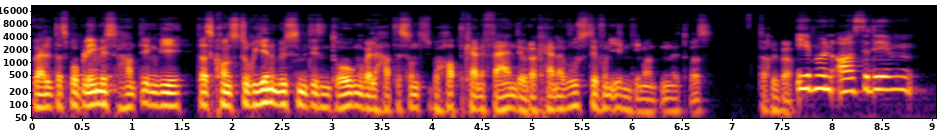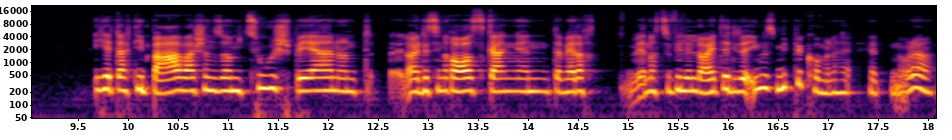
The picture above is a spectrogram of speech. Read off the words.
Weil das Problem ist, er hat irgendwie das konstruieren müssen mit diesen Drogen, weil er hatte sonst überhaupt keine Feinde oder keiner wusste von irgendjemandem etwas darüber. Eben und außerdem, ich hätte gedacht, die Bar war schon so am Zusperren und Leute sind rausgegangen. Da wäre doch, wären noch zu viele Leute, die da irgendwas mitbekommen hä- hätten, oder?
